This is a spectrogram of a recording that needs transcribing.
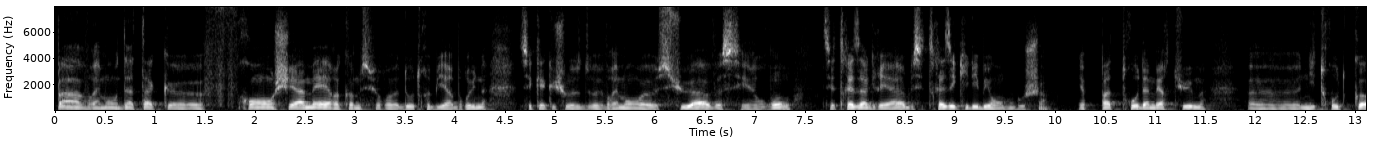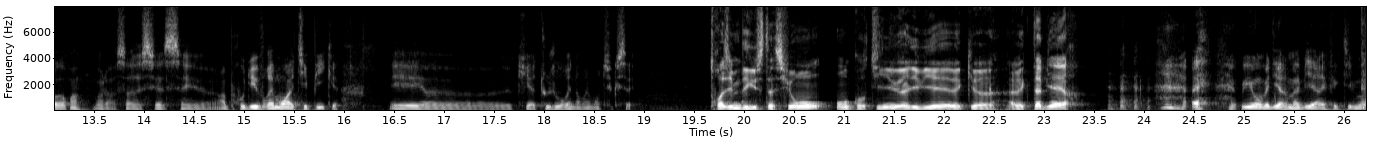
pas vraiment d'attaque euh, franche et amère comme sur euh, d'autres bières brunes. C'est quelque chose de vraiment euh, suave, c'est rond, c'est très agréable, c'est très équilibré en bouche. Il n'y a pas trop d'amertume, ni trop de corps. Voilà, c'est un produit vraiment atypique et qui a toujours énormément de succès. Troisième dégustation, on continue Olivier avec, avec ta bière. oui, on va dire ma bière, effectivement.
